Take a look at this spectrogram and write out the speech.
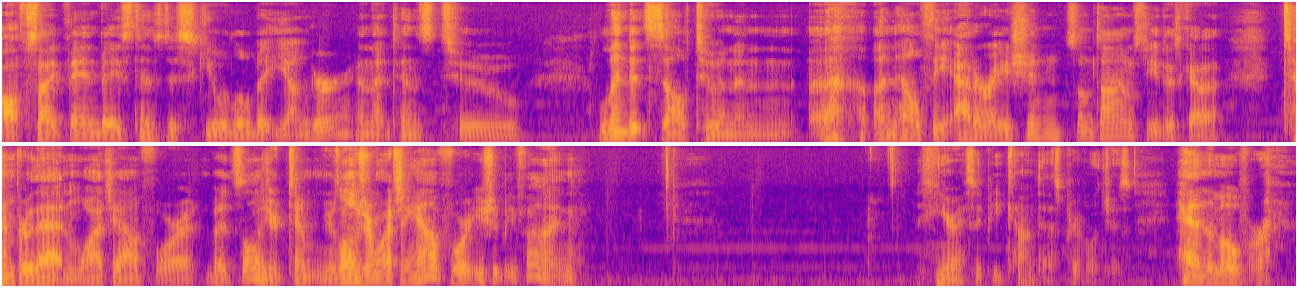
offsite fan base tends to skew a little bit younger, and that tends to lend itself to an, an uh, unhealthy adoration sometimes. You just gotta temper that and watch out for it. But as long as you're temp- as long as you're watching out for it, you should be fine. Your SCP contest privileges. Hand them over.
